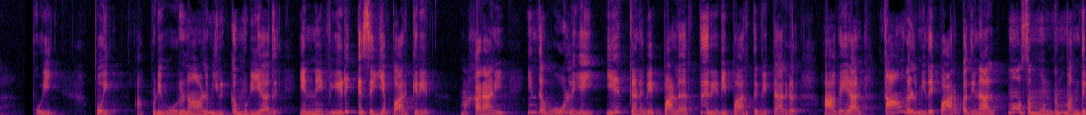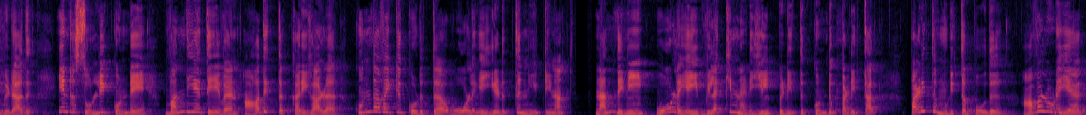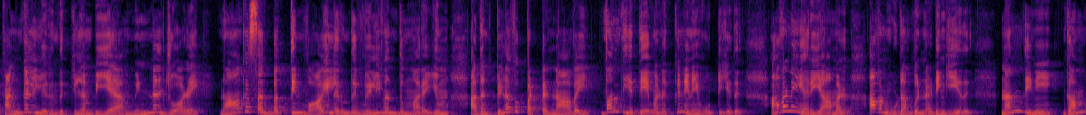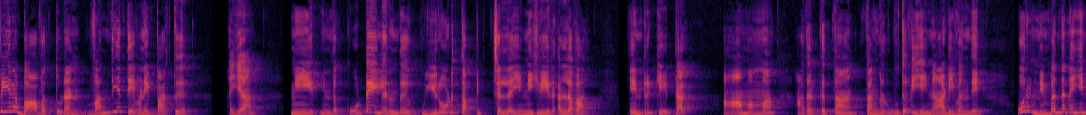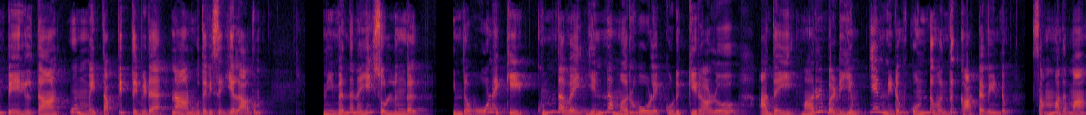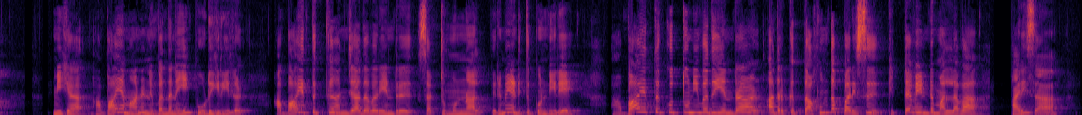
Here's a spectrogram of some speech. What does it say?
பொய் பொய் அப்படி ஒரு நாளும் இருக்க முடியாது. என்னை வேடிக்கை செய்ய பார்க்கிறீர். மகாராணி இந்த ஓலையை ஏற்கனவே பலர் திருடி பார்த்து விட்டார்கள். ஆகையால் தாங்களும் இதை பார்ப்பதினால் மோசம் ஒன்றும் வந்துவிடாது என்று சொல்லிக்கொண்டே வந்தியத்தேவன் ஆதித்த கரிகாலர் குந்தவைக்கு கொடுத்த ஓலையை எடுத்து நீட்டினான். நந்தினி ஓலையை விளக்கின் அடியில் பிடித்து கொண்டு படித்தாள். படித்து முடித்தபோது அவளுடைய கண்களிலிருந்து கிளம்பிய மின்னல் ஜுவாலை நாகசர்பத்தின் வாயிலிருந்து வெளிவந்து மறையும் அதன் பிளவுபட்ட நாவை வந்தியத்தேவனுக்கு நினைவூட்டியது. அவனை அறியாமல் அவன் உடம்பு நடுங்கியது. நந்தினி கம்பீர பாவத்துடன் வந்தியத்தேவனை பார்த்து ஐயா நீர் இந்த கோட்டையிலிருந்து உயிரோடு தப்பிச் செல்ல எண்ணுகிறீர் அல்லவா? என்று கேட்டாள். ஆம் அம்மா. அதற்குத்தான் தங்கள் உதவியை நாடி வந்தேன். ஒரு நிபந்தனையின் பேரில்தான் உம்மை தப்பித்துவிட நான் உதவி செய்யலாகும். நிபந்தனையை சொல்லுங்கள். இந்த ஓலைக்கு குந்தவை என்ன மறு ஓலை கொடுக்கிறாளோ அதை மறுபடியும் என்னிடம் கொண்டு வந்து காட்ட வேண்டும். சம்மதமா? மிக அபாயமான நிபந்தனையை போடுகிறீர்கள். அபாயத்துக்கு அஞ்சாதவர் என்று சற்று முன்னால் பெருமை அடித்துக் கொண்டீரே. அபாயத்துக்கு துணிவது என்றால் அதற்கு தகுந்த பரிசு கிட்ட வேண்டும் அல்லவா? பரிசா?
